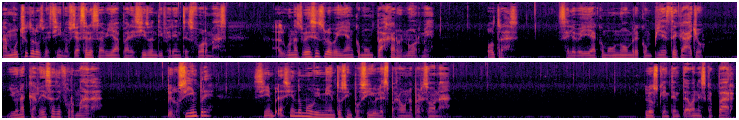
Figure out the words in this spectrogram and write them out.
A muchos de los vecinos ya se les había aparecido en diferentes formas. Algunas veces lo veían como un pájaro enorme, otras se le veía como un hombre con pies de gallo y una cabeza deformada, pero siempre, siempre haciendo movimientos imposibles para una persona. Los que intentaban escapar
